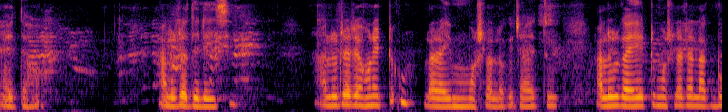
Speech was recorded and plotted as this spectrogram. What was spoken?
এই দেখো। আলুটা দিলেইছি আলুটার এখন একটু লড়াই মশলা লাগে, যেহেতু আলুর গায়ে একটু মশলাটা লাগবো।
